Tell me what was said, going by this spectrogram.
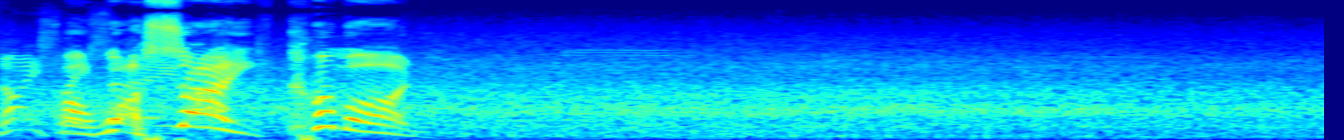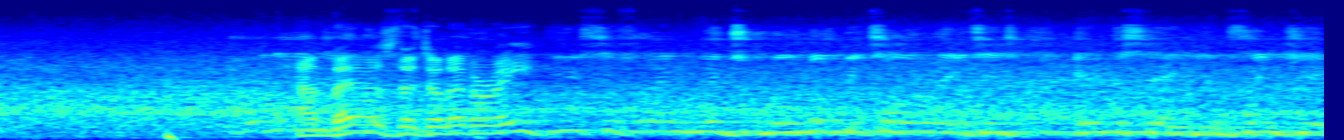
Nicely Oh, what a save! Come on! And there's the delivery. Use of language will not be tolerated in the stadium. Thank you.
